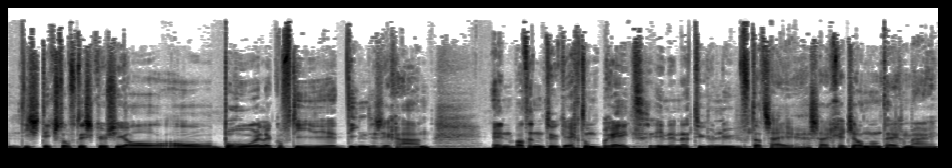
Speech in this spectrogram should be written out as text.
die stikstofdiscussie al, al behoorlijk, of die diende zich aan. En wat er natuurlijk echt ontbreekt in de natuur nu, dat zei, zei Gert-Jan dan tegen mij,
